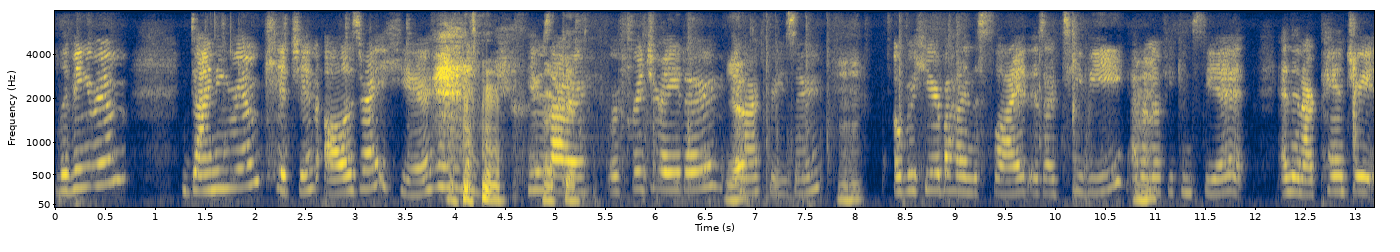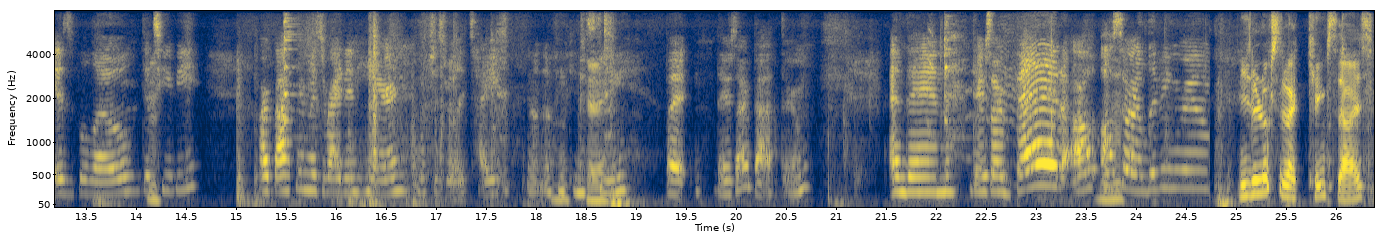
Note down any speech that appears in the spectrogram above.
Living room, dining room, kitchen, all is right here. Here's Okay. our refrigerator Yeah. and our freezer. Mhm. Over here behind the slide is our TV. I Mhm. don't know if you can see it. And then our pantry is below the Mm. TV. Our bathroom is right in here, which is really tight. I don't know if you can Okay. see, but there's our bathroom. And then there's our bed, Mm-hmm. also our living room. It looks like king size.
